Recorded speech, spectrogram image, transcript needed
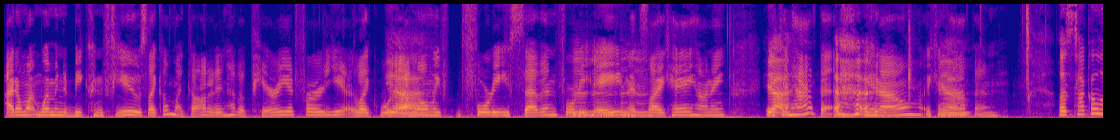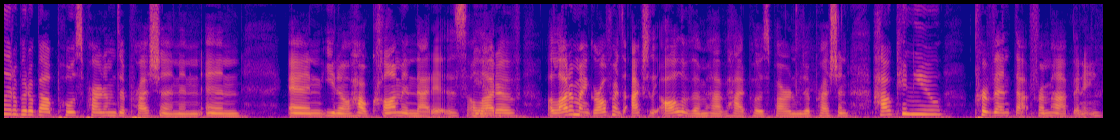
I don't want women to be confused like, "Oh my god, I didn't have a period for a year." Like I'm Yeah. Mm-hmm, only 47, 48 and it's like, "Hey, honey, it Yeah. can happen." You know? It can Yeah. happen. Let's talk a little bit about postpartum depression and and and you know how common that is. A lot of a lot of my girlfriends, actually all of them have had postpartum depression. How can you prevent that from happening?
